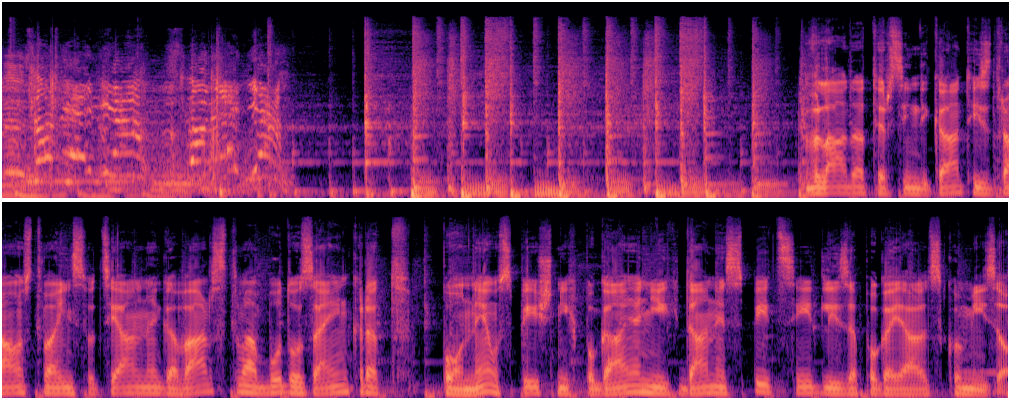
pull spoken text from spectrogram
Slovenija, Slovenija. Vlada ter sindikati zdravstva in socialnega varstva bodo zaenkrat po neuspešnih pogajanjih danes spet sedli za pogajalsko mizo.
